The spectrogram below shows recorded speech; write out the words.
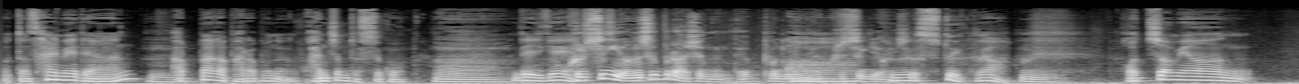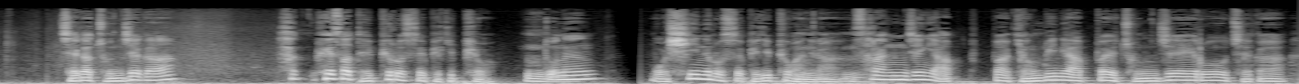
어떤 삶에 대한 음. 아빠가 바라보는 관점도 쓰고. 어. 근데 이게 글쓰기 연습을 하셨는데 본인의 어, 글쓰기 연습. 그럴 수도 있고요. 음. 어쩌면 제가 존재가 학 회사 대표로서의 배기표 음. 또는 뭐 시인으로서의 배기표가 아니라 음, 음. 사랑쟁이 아빠, 경빈이 아빠의 존재로 제가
